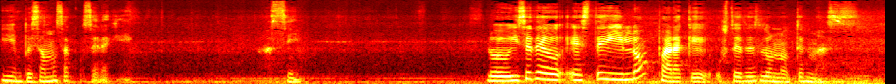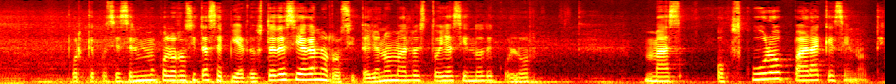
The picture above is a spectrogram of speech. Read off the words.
y empezamos a coser aquí. Así. Lo hice de este hilo para que ustedes lo noten más. Porque pues si es el mismo color rosita se pierde. Ustedes sí háganlo rosita. Yo nomás lo estoy haciendo de color más oscuro para que se note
